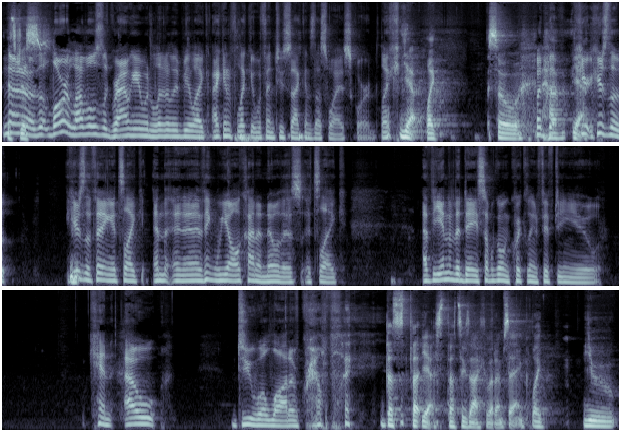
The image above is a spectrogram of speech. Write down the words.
No, It's no, just- no. The lower levels, the ground game would literally be like, I can flick it within two seconds. That's why I scored. Like, Yeah, like so. but the- have, yeah, here, here's the here's the thing. It's like, and and I think we all kind of know this. It's like, at the end of the day, someone going quickly and 15 you can out do a lot of ground play. that's that. Yes, that's exactly what I'm saying. Like you,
